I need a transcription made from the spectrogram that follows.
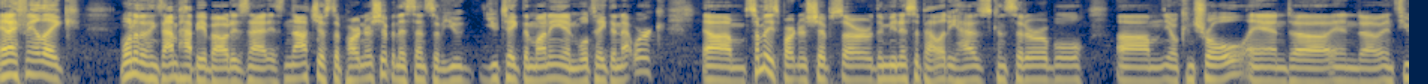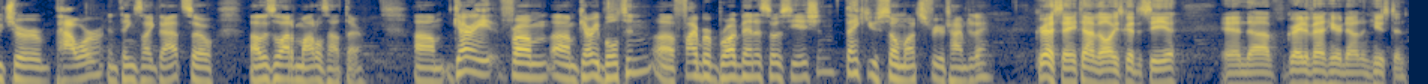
And I feel like one of the things I'm happy about is that it's not just a partnership in the sense of you you take the money and we'll take the network. Um, some of these partnerships are the municipality has considerable um, you know control and uh, and uh, and future power and things like that. So uh, there's a lot of models out there. Um, Gary from um, Gary Bolton, uh, Fiber Broadband Association. Thank you so much for your time today. Chris, anytime. Always good to see you and uh, great event here down in Houston.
